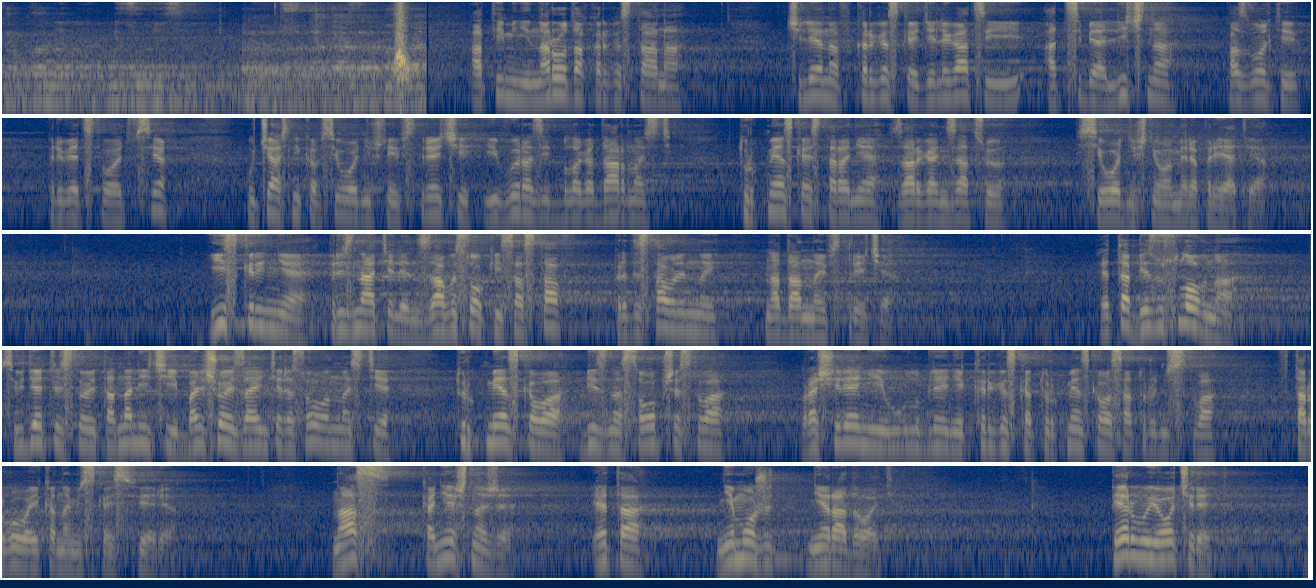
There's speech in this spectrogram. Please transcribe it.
компании Mitsubishi. От имени народа Кыргызстана, членов кыргызской делегации и от себя лично позвольте приветствовать всех участников сегодняшней встречи и выразить благодарность туркменской стороне за организацию сегодняшнего мероприятия. Искренне признателен за высокий состав, предоставленный на данной встрече. Это, безусловно, свидетельствует о наличии большой заинтересованности туркменского бизнес-сообщества в расширении и углублении кыргызско-туркменского сотрудничества в торгово-экономической сфере. Нас, конечно же, это не может не радовать. В первую очередь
